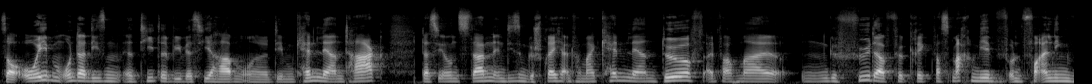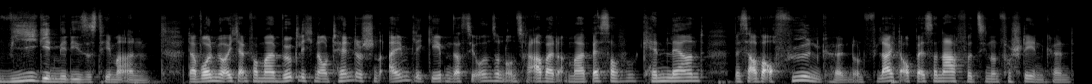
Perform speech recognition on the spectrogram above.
So, eben unter diesem äh, Titel, wie wir es hier haben, äh, dem Kennenlerntag, dass ihr uns dann in diesem Gespräch einfach mal kennenlernen dürft, einfach mal ein Gefühl dafür kriegt, was machen wir und vor allen Dingen, wie gehen wir dieses Thema an. Da wollen wir euch einfach mal wirklich einen authentischen Einblick geben, dass ihr uns und unsere Arbeit mal besser kennenlernt, besser aber auch fühlen könnt und vielleicht auch besser nachvollziehen und verstehen könnt.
